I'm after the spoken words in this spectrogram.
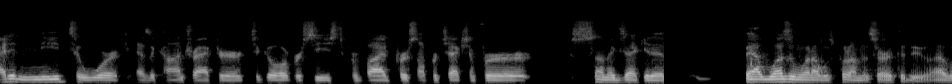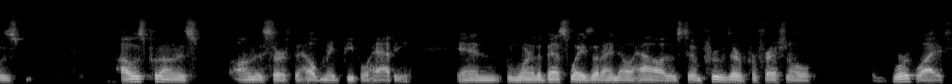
I didn't need to work as a contractor to go overseas to provide personal protection for some executive. That wasn't what I was put on this earth to do. I was I was put on this on this earth to help make people happy. And one of the best ways that I know how is to improve their professional work life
